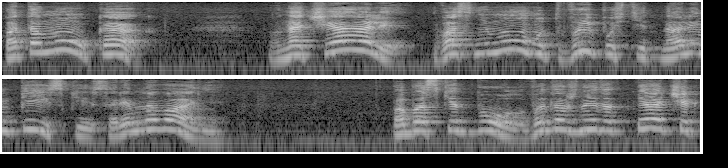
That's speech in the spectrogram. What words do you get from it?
Потому как вначале вас не могут выпустить на олимпийские соревнования по баскетболу. Вы должны этот мячик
